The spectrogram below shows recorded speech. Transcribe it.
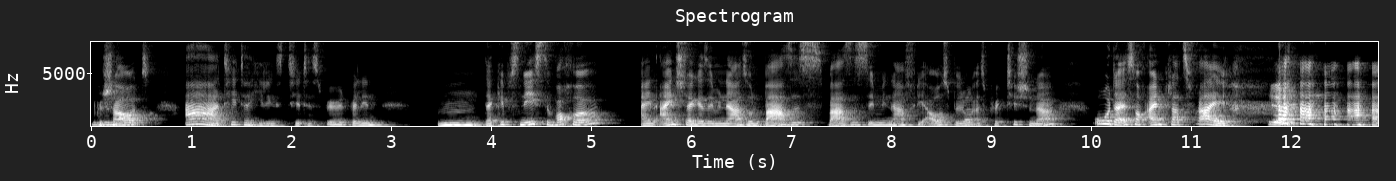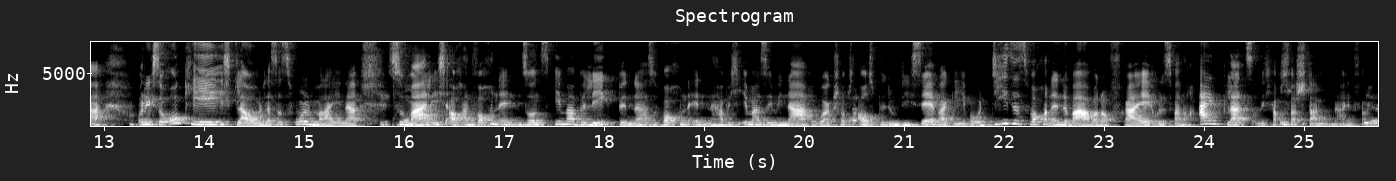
mhm. geschaut, ah, Theta Healings, Theta Spirit Berlin, hm, da gibt es nächste Woche ein Einsteigerseminar, so ein Basis, Basisseminar für die Ausbildung als Practitioner. Oh, da ist noch ein Platz frei. Ja. und ich so, okay, ich glaube, das ist wohl meiner. Zumal ich auch an Wochenenden sonst immer belegt bin. Ne? Also Wochenenden habe ich immer Seminare, Workshops, Ausbildung, die ich selber gebe. Und dieses Wochenende war aber noch frei und es war noch ein Platz und ich habe es verstanden einfach. Ja.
